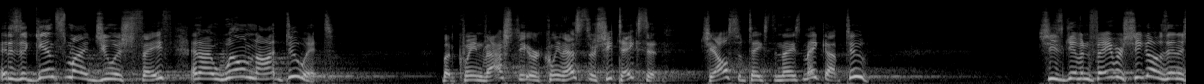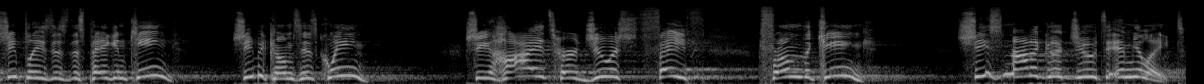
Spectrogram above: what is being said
It is against my Jewish faith, and I will not do it. But Queen Vashti or Queen Esther, she takes it. She also takes the nice makeup, too. She's given favor. She goes in and she pleases this pagan king. She becomes his queen. She hides her Jewish faith from the king. She's not a good Jew to emulate.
